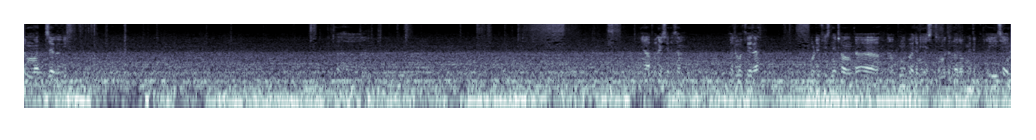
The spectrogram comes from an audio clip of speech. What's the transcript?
Ah, it's beautiful road. यस्तो मजाको कि यहाँ पुलिसहरू छन् रोकेर फोटो खिच्ने ठाउँ त रोक्नै पऱ्यो नि यस्तोमा त नरोक्ने त कुरै छैन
